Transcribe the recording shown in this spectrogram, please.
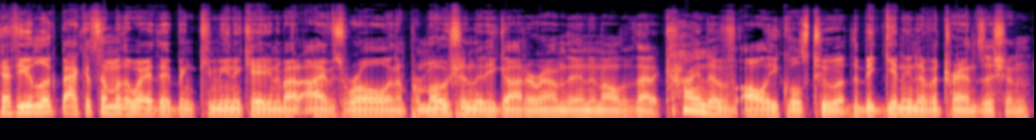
If you look back at some of the way they've been communicating about Ive's role and a promotion that he got around then and all of that, it kind of all equals to the beginning of a transition.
